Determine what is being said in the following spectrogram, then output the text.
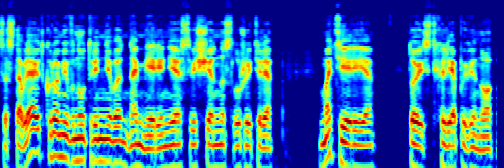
составляют, кроме внутреннего намерения священнослужителя, материя, то есть хлеб и вино,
